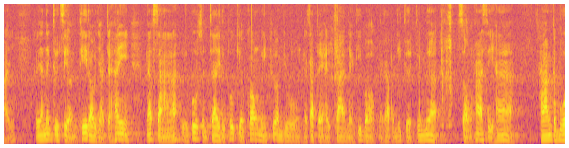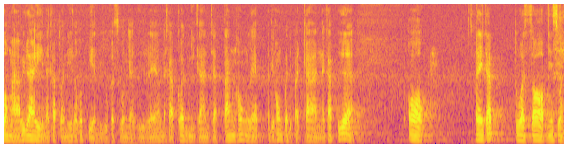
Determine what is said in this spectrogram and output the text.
ายเพราะฉะนั้นนั่นคือเสี่ยงที่เราอยากจะให้นักศึกษาหรือผู้สนใจหรือผู้เกี่ยวข้องมีเชื่อมโยงนะครับ แต่เหตุการณ์อย่างที่บอกนะครับ อันนี้เกิดขึ้นเมื่อ 2545 ทางตะบวงมหาวิทยาลัยนะครับ ตอนนี้เราก็เปลี่ยนไปอยู่กระทรวงอย่างอื่นแล้วนะครับ ก็มีการจัดตั้งห้องแลบที่ห้องปฏิบัติการนะครับ เพื่อออกอะไรครับ ตรวจสอบในส่วน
